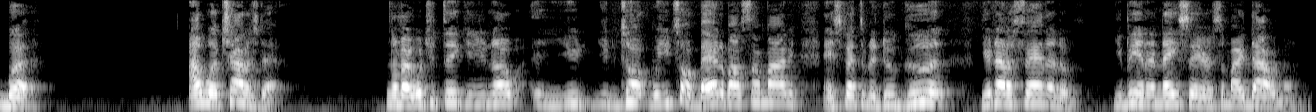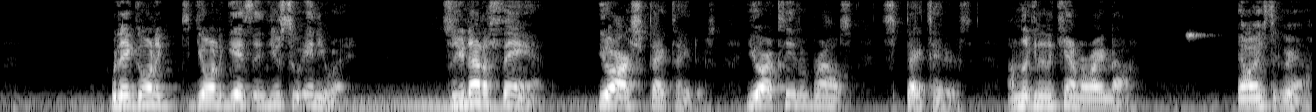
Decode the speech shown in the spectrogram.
But I will challenge that. No matter what you think, you know, you you talk when you talk bad about somebody and expect them to do good, you're not a fan of them. You're being a naysayer, somebody doubting them. What they going to going against and used to anyway. So you're not a fan. You are spectators. You are Cleveland Browns spectators. I'm looking at the camera right now And on Instagram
